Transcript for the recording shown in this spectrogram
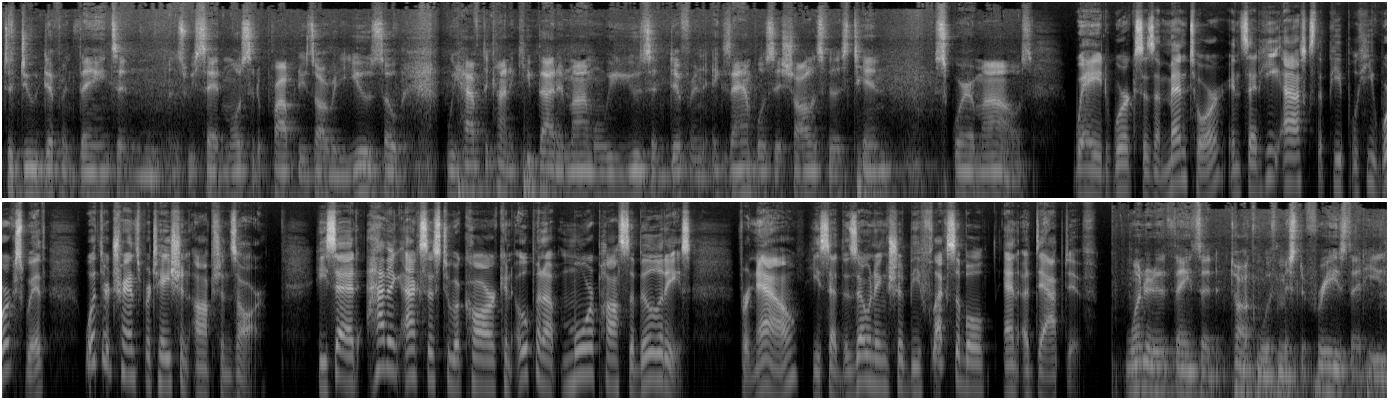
to do different things. And as we said, most of the property is already used. So we have to kind of keep that in mind when we use different examples that Charlottesville is 10 square miles. Wade works as a mentor and said he asks the people he works with what their transportation options are. He said having access to a car can open up more possibilities. For now, he said the zoning should be flexible and adaptive. One of the things that talking with Mr. Freas that he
